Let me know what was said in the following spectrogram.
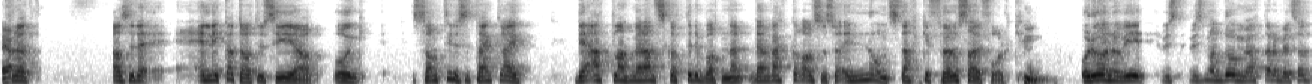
For ja. at, altså det, Jeg til alt du sier, og samtidig så tenker jeg det er et eller annet med den skattedebatten. Den, den vekker altså så enormt sterke følelser i folk. Mm. Og da når vi, hvis, hvis, man da møter det med sånn,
